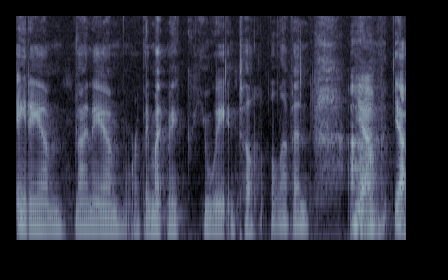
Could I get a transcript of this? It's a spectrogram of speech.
8 a.m., 9 a.m., or they might make you wait until 11. Um, yeah. Yeah.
